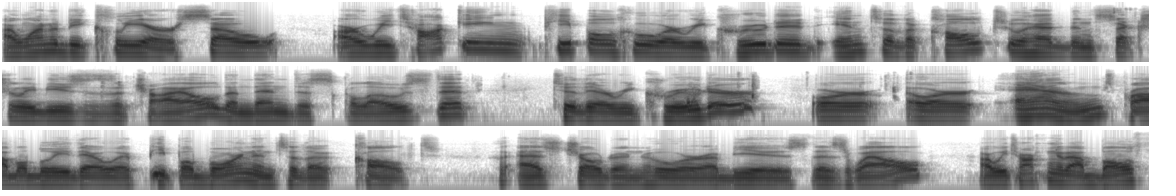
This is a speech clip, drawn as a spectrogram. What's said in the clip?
I want to be clear. So, are we talking people who were recruited into the cult who had been sexually abused as a child and then disclosed it to their recruiter, or or and probably there were people born into the cult as children who were abused as well? Are we talking about both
